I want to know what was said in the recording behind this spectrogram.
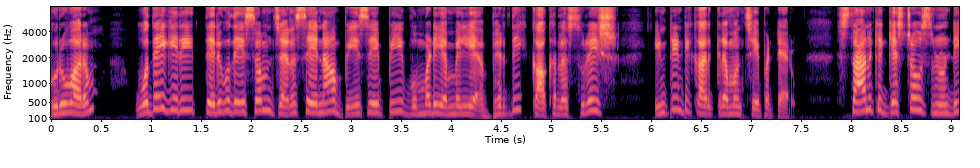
గురువారం ఉదయగిరి తెలుగుదేశం జనసేన బీజేపీ ఉమ్మడి ఎమ్మెల్యే అభ్యర్థి కాకర్ల సురేష్ ఇంటింటి కార్యక్రమం చేపట్టారు. స్థానిక గెస్ట్ హౌస్ నుండి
